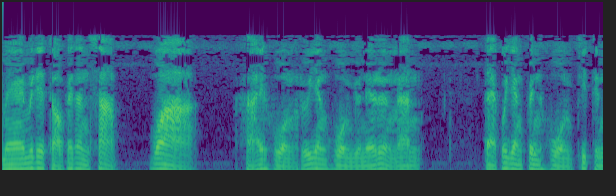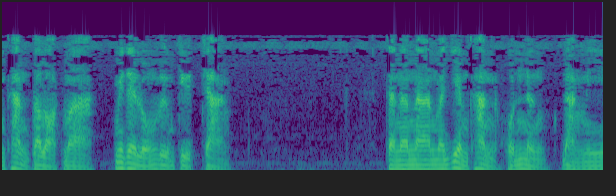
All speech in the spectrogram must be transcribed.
แม้ไม่ได้ตอบให้ท่านทราบว่าหายห่วงหรือยังห่วงอยู่ในเรื่องนั้น แต่ก็ยังเป็นห่วงคิดถึงท่านตลอดมาไม่ได้หลงลืมจืดจาง แต่นานๆมาเยี่ยมท่านหนหนึ่งดังนี้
